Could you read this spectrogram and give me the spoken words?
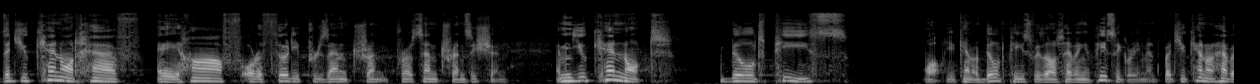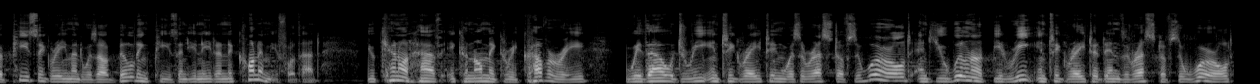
that you cannot have a half or a 30% tran- percent transition. I mean, you cannot build peace. Well, you cannot build peace without having a peace agreement, but you cannot have a peace agreement without building peace, and you need an economy for that. You cannot have economic recovery without reintegrating with the rest of the world, and you will not be reintegrated in the rest of the world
